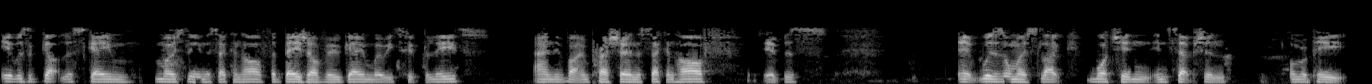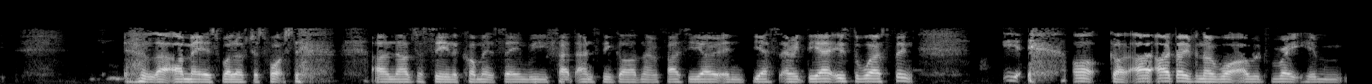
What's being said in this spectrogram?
it was a gutless game, mostly in the second half, a deja vu game where we took the lead and inviting pressure in the second half. It was it was almost like watching Inception on repeat. I may as well have just watched it. and I was just seeing the comments saying we've had Anthony Gardner and Fazio, and yes, Eric Dier is the worst thing. Yeah. Oh God, I, I don't even know what I would rate him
